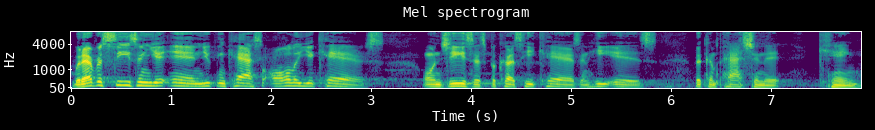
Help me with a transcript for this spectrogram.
Whatever season you're in, you can cast all of your cares on Jesus because He cares and He is the compassionate King.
